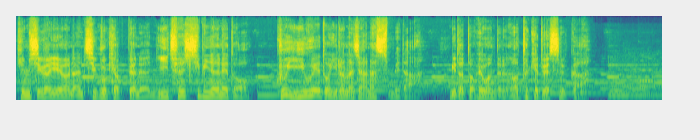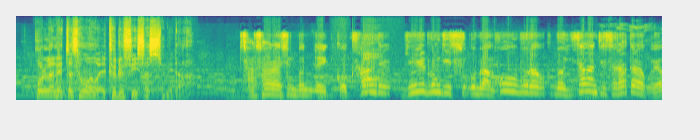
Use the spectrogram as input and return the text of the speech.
김 씨가 예언한 지구 격변은 2012년에도 그 이후에도 일어나지 않았습니다. 믿었던 회원들은 어떻게 됐을까? 혼란했던 상황을 들을 수 있었습니다. 자살하신 분도 있고 사람들이 비닐봉지 쓰고 막 호흡을 하고 뭐 이상한 짓을 하더라고요.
